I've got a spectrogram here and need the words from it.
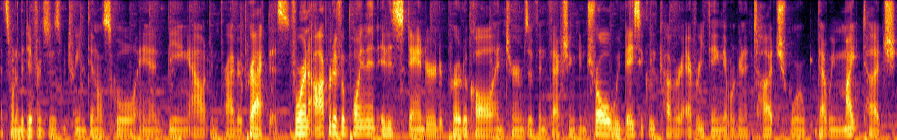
That's one of the differences between dental school and being out in private practice. For an operative appointment, it is standard protocol in terms of infection control. We basically cover everything that we're gonna touch or that we might touch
